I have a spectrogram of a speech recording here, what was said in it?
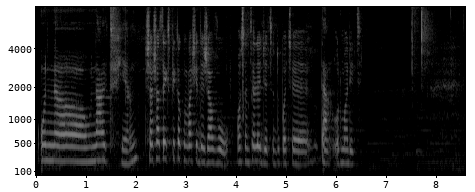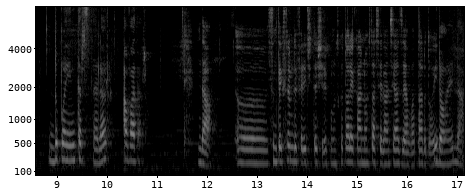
Un, uh, un alt film. Și așa se explică cumva și deja vu. O să înțelegeți după ce Da. urmăriți. După Interstellar, Avatar. Da. Uh, sunt extrem de fericită și recunoscătoare că anul ăsta se lansează Avatar 2. Doi, da.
